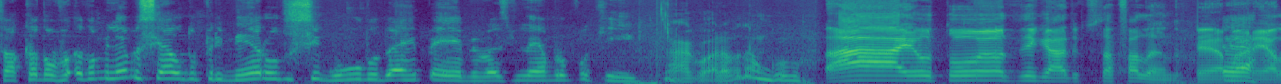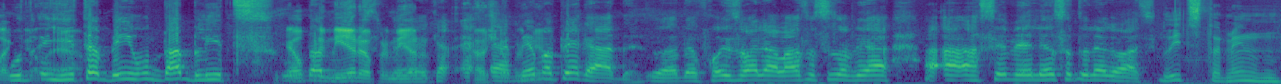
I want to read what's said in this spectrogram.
Só que eu não, vou- eu não me lembro se é o do primeiro ou do segundo do RPM, mas me lembra um pouquinho. Agora eu vou dar um Google. Ah, eu tô ligado o que você tá falando. É É, amarela. o- aquela, e é. também um da Blitz. É um o da primeiro, é o primeiro. É, é- é é a mesma pegada. Depois olha lá, vocês vão ver a, a, a semelhança do negócio. Blitz também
